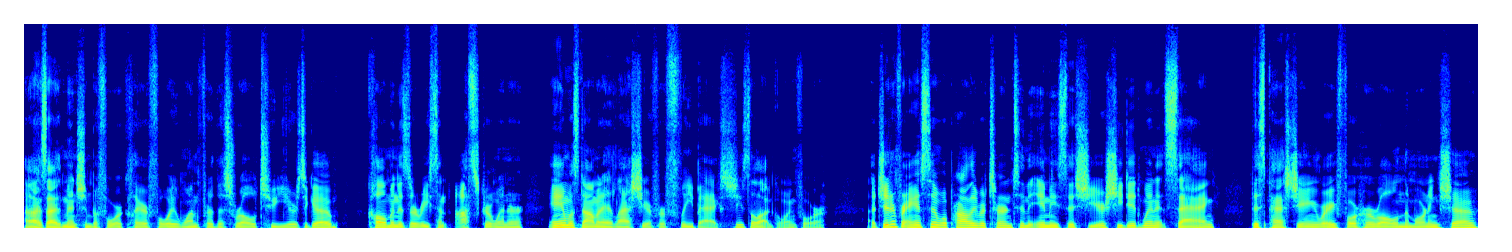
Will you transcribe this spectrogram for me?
Uh, as I mentioned before, Claire Foy won for this role two years ago. Colman is a recent Oscar winner and was nominated last year for Fleabag. So she's a lot going for her. Uh, Jennifer Aniston will probably return to the Emmys this year. She did win at SAG, this past January for her role in the morning show,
